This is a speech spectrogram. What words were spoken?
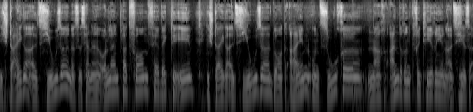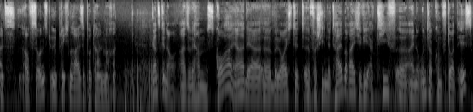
ich steige als User, das ist ja eine Online-Plattform, fairweg.de, ich steige als User dort ein und suche nach anderen Kriterien, als ich es als auf sonst üblichen Reiseportalen mache. Ganz genau. Also wir haben einen Score, ja, der äh, beleuchtet äh, verschiedene Teilbereiche, wie aktiv äh, eine Unterkunft dort ist.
